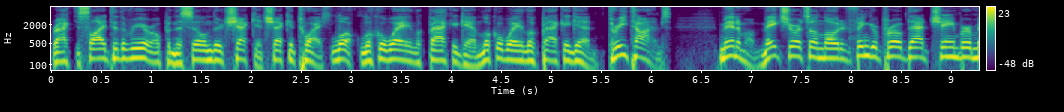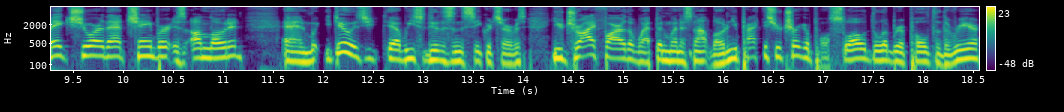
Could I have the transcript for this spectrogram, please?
Rack the slide to the rear, open the cylinder, check it, check it twice. Look, look away, look back again, look away, look back again. Three times minimum. Make sure it's unloaded. Finger probe that chamber. Make sure that chamber is unloaded. And what you do is, you, uh, we used to do this in the Secret Service. You dry fire the weapon when it's not loaded. You practice your trigger pull, slow, deliberate pull to the rear.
